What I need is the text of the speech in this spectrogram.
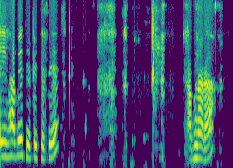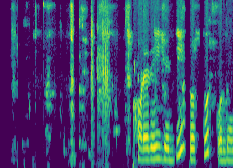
এইভাবে চেপে চেপে আপনারা খড়ের এই বেড বেডটি প্রস্তুত করবেন।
